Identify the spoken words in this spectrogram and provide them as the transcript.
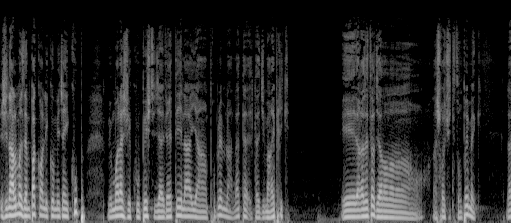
généralement ils aiment pas quand les comédiens ils coupent. Mais moi, là, je vais couper, je te dis la vérité, là, il y a un problème, là. Là, tu as, dit ma réplique. Et le réalisateur dit, ah, non, non, non, non, là, je crois que tu t'es trompé, mec. Là,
